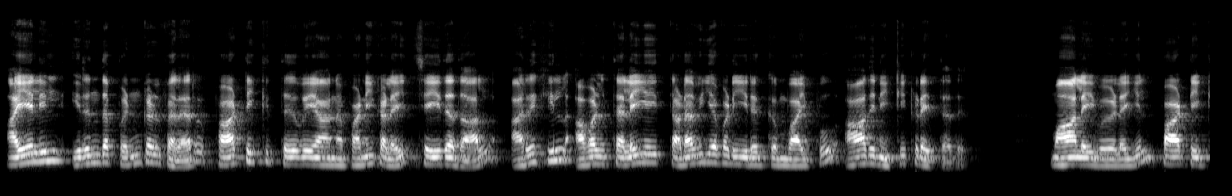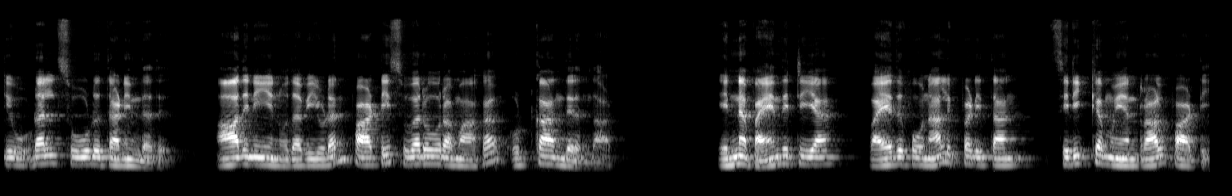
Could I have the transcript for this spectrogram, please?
அயலில் இருந்த பெண்கள் பலர் பாட்டிக்கு தேவையான பணிகளை செய்ததால் அருகில் அவள் தலையை தடவியபடி இருக்கும் வாய்ப்பு ஆதினிக்கு கிடைத்தது. மாலை வேளையில் பாட்டிக்கு உடல் சூடு தணிந்தது. ஆதினியின் உதவியுடன் பாட்டி சுவரூரமாக உட்கார்ந்திருந்தாள். என்ன பயந்துட்டியா? வயது போனால் இப்படித்தான். சிரிக்க முயன்றாள் பாட்டி.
